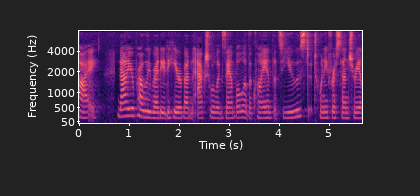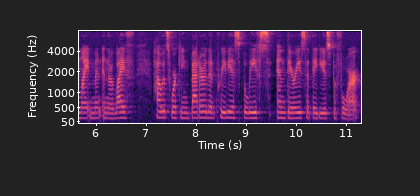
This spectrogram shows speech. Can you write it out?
Hi. Now you're probably ready to hear about an actual example of a client that's used 21st century enlightenment in their life, how it's working better than previous beliefs and theories that they'd used before,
